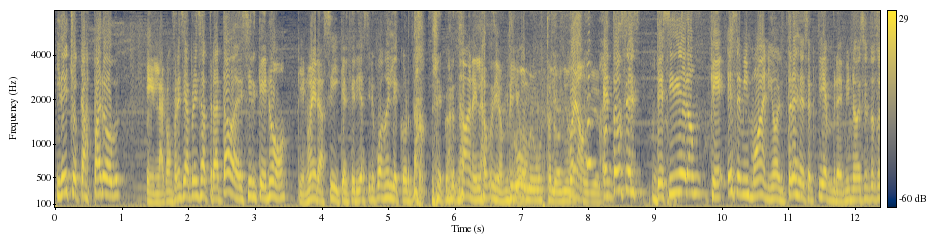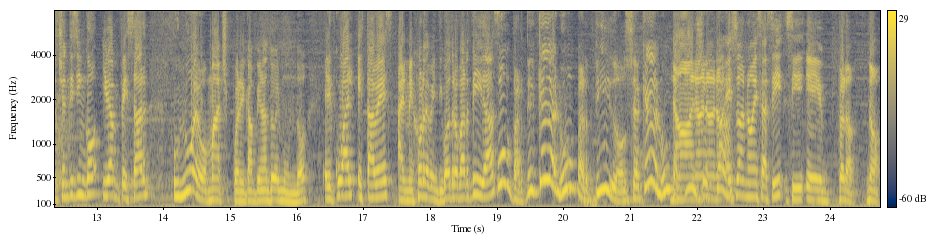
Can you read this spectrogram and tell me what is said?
Y de hecho Kasparov en la conferencia de prensa trataba de decir que no, que no era así, que él quería seguir jugando y le, corta- le cortaban el audio en vivo. ¿Cómo me gusta la Unión Bueno, Soviética? entonces decidieron que ese mismo año, el 3 de septiembre de 1985, iba a empezar un nuevo match por el campeonato del mundo, el cual esta vez al mejor de 24 partidas. Un partido, que hagan un partido, o sea, que hagan un No, partido. no, no, no, eso no es así. Sí, eh, perdón, no,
